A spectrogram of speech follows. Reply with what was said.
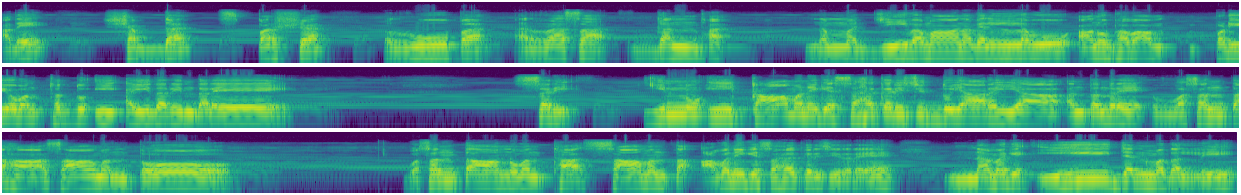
ಅದೇ ಶಬ್ದ, ಸ್ಪರ್ಶ, ರೂಪ, ರಸ, ಗಂಧ. ನಮ್ಮ ಜೀವಮಾನವೆಲ್ಲವೂ ಅನುಭವ ಪಡೆಯುವಂಥದ್ದು ಈ ಐದರಿಂದಲೇ. ಸರಿ, ಇನ್ನು ಈ ಕಾಮನೆಗೆ ಸಹಕರಿಸಿದ್ದು ಯಾರಯ್ಯ ಅಂತಂದ್ರೆ ವಸಂತಹ ಸಾಮಂತೋ. ವಸಂತ ಅನ್ನುವಂಥ ಸಾಮಂತ ಅವನಿಗೆ ಸಹಕರಿಸಿದರೆ ನಮಗೆ ಈ ಜನ್ಮದಲ್ಲಿ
